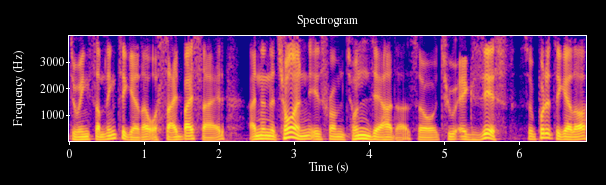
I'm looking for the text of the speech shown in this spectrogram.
doing something together or side by side. And then the chon is from 존재하다, so to exist. So put it together,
